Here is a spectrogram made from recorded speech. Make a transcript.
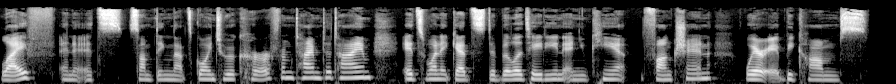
life and it's something that's going to occur from time to time. It's when it gets debilitating and you can't function where it becomes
